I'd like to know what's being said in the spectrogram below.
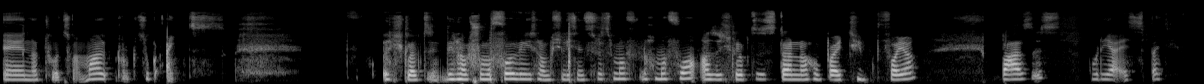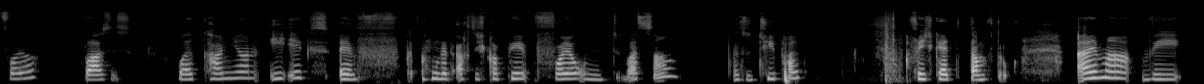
äh, Natur zweimal, Rückzug 1. Ich glaube, den, den habe ich schon mal vorgelesen, aber ich lese jetzt trotzdem nochmal vor. Also ich glaube, das ist dann noch bei Typ Feuer. Basis, oder ja, es ist bei Typ Feuer. Basis. Volcanion EX, äh, 180 KP, Feuer und Wasser. Also Typ halt. Fähigkeit Dampfdruck. Einmal wie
